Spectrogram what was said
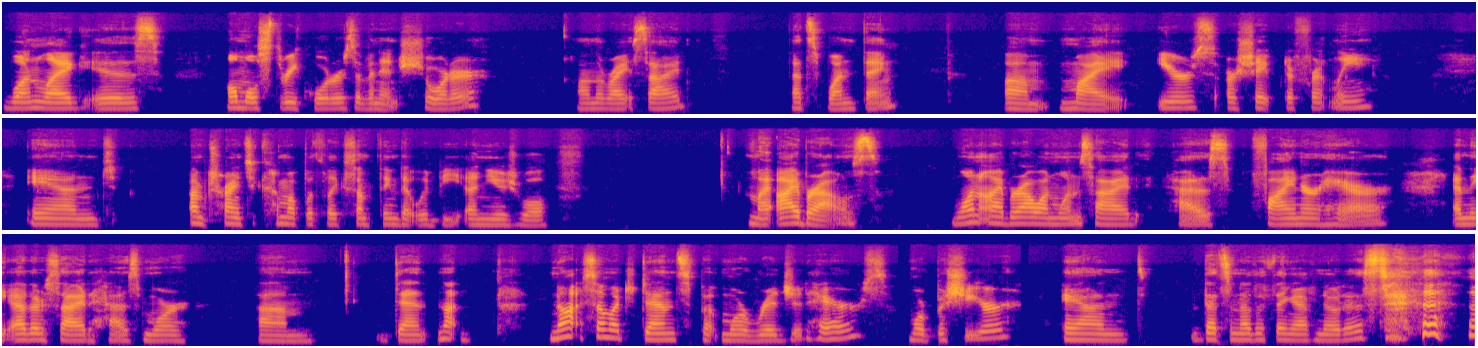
One leg is almost three quarters of an inch shorter on the right side. That's one thing. Um, my ears are shaped differently, and I'm trying to come up with like something that would be unusual. My eyebrows, one eyebrow on one side has finer hair, and the other side has more um, dent, not not so much dense, but more rigid hairs, more bushier. And that's another thing I've noticed.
